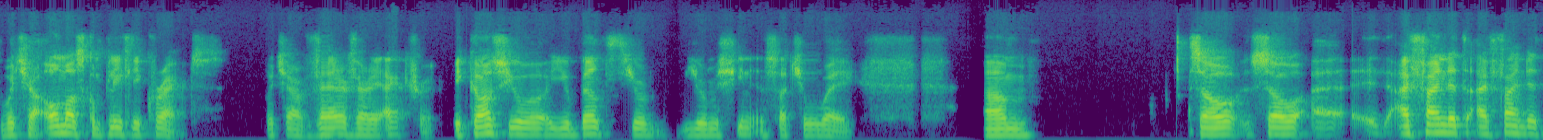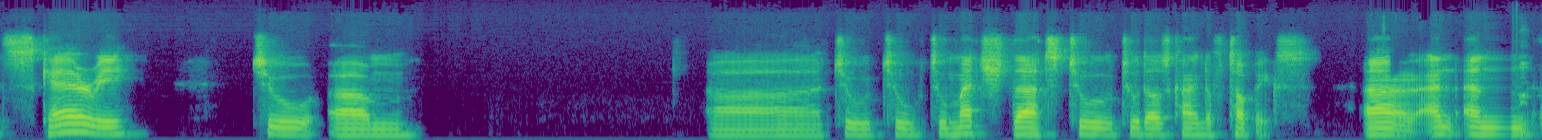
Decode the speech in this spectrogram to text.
which are almost completely correct, which are very very accurate because you you built your your machine in such a way. Um, so so uh, I find it I find it scary to um, uh, to to to match that to to those kind of topics. Uh, and and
